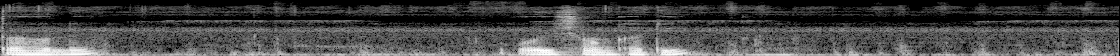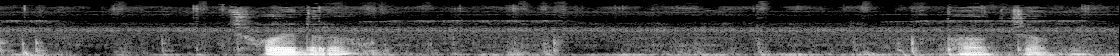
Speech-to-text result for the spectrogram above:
তাহলে ওই সংখ্যাটি ছয় দ্বারা ভাগ যাবে।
